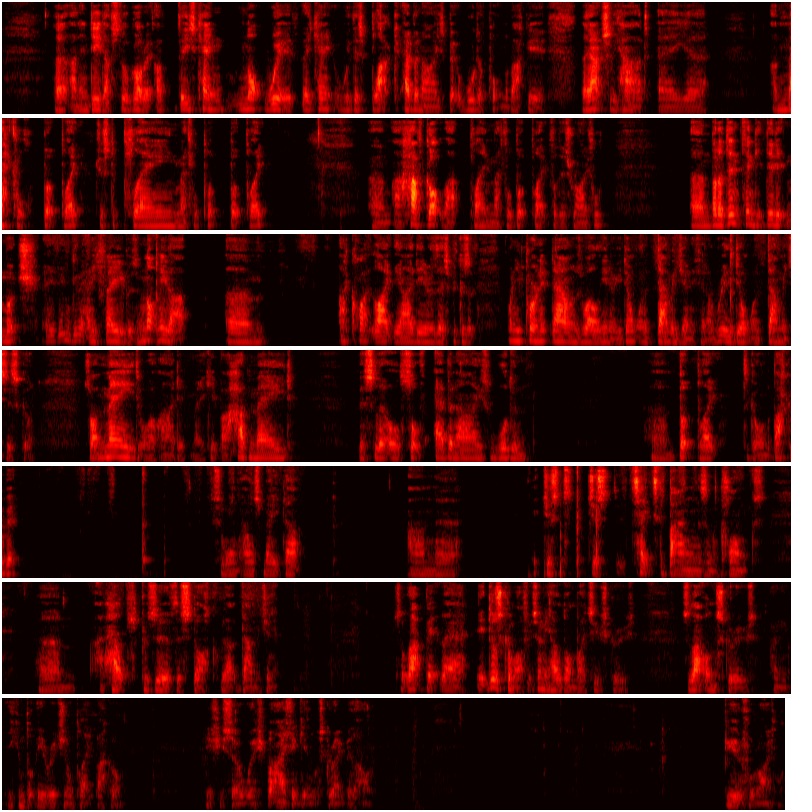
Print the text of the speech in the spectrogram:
Uh, and indeed, I've still got it. I've, these came not with, they came with this black ebonized bit of wood I've put on the back here. They actually had a, uh, a metal butt plate, just a plain metal butt plate. Um, I have got that plain metal butt plate for this rifle. Um, but I didn't think it did it much, it didn't do it any favours. And not only that, um, I quite like the idea of this because when you're putting it down as well, you know, you don't want to damage anything. I really don't want to damage this gun. So I made, well, I didn't make it, but I had made this little sort of ebonized wooden um, butt plate to go on the back of it. Someone else made that. And uh, it just just takes the bangs and the clonks um, and helps preserve the stock without damaging it. So that bit there, it does come off, it's only held on by two screws. So that unscrews and you can put the original plate back on if you so wish, but I think it looks great with that one. Beautiful rifle.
